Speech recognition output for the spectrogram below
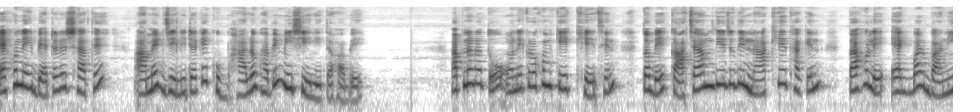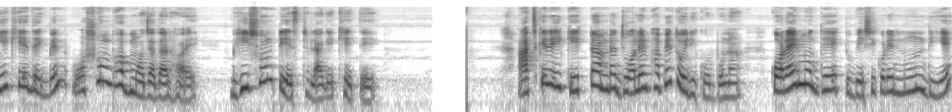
এখন এই ব্যাটারের সাথে আমের জেলিটাকে খুব ভালোভাবে মিশিয়ে নিতে হবে। আপনারা তো অনেক রকম কেক খেয়েছেন, তবে কাঁচা আম দিয়ে যদি না খেয়ে থাকেন, তাহলে একবার বানিয়ে খেয়ে দেখবেন অসম্ভব মজাদার হয়। ভীষণ টেস্ট লাগে খেতে। আজকের এই কেকটা আমরা জলের ভাবে তৈরি করব না। কড়াইয়ের মধ্যে একটু বেশি করে নুন দিয়ে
